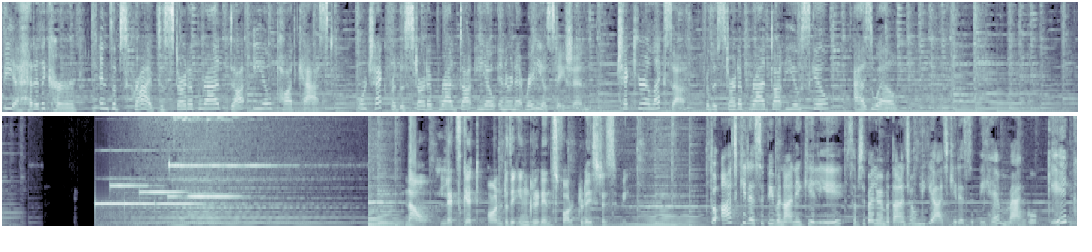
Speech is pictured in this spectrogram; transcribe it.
Be ahead of the curve and subscribe to StartupRad.io podcast or check for the StartupRad.io internet radio station. Check your Alexa for the StartupRad.io skill as well. Now, let's get on to the ingredients for today's recipe. तो आज की रेसिपी बनाने के लिए सबसे पहले मैं बताना चाहूँगी कि आज की रेसिपी है मैंगो केक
